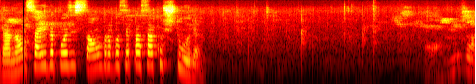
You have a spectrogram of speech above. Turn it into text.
Para não sair da posição para você passar a costura. Vamos lá.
